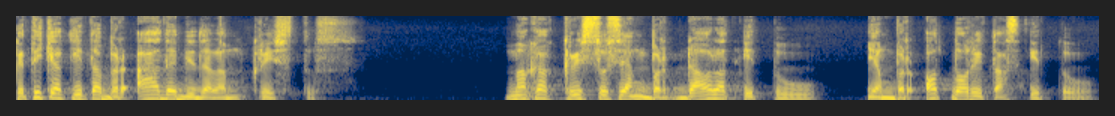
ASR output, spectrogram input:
ketika kita berada di dalam Kristus, maka Kristus yang berdaulat itu, yang berotoritas itu,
